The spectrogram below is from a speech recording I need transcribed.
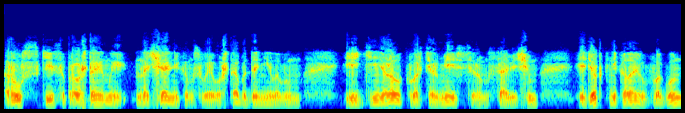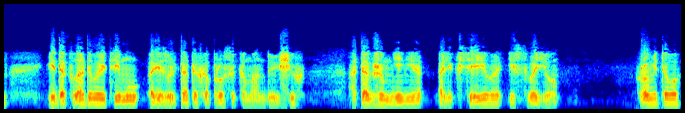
русский, сопровождаемый начальником своего штаба Даниловым и генерал-квартирмейстером Савичем, идет к Николаю в вагон и докладывает ему о результатах опроса командующих, а также мнение Алексеева и свое. Кроме того,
